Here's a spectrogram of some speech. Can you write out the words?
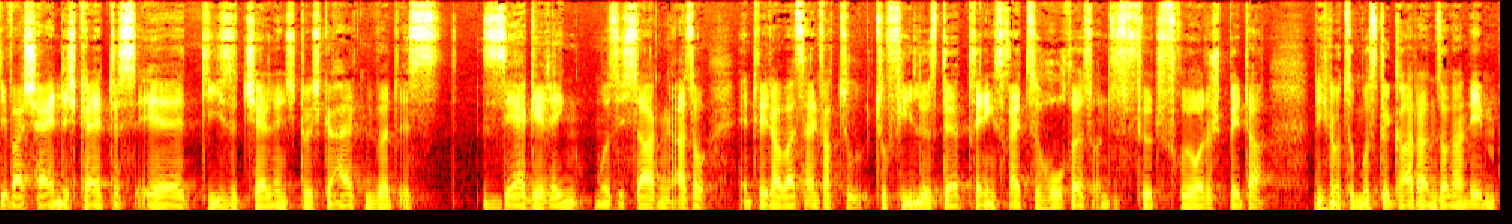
die Wahrscheinlichkeit, dass äh, diese Challenge durchgehalten wird, ist sehr gering, muss ich sagen. Also entweder weil es einfach zu, zu viel ist, der Trainingsreiz zu hoch ist und es führt früher oder später nicht nur zu Muskelkatern, sondern eben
